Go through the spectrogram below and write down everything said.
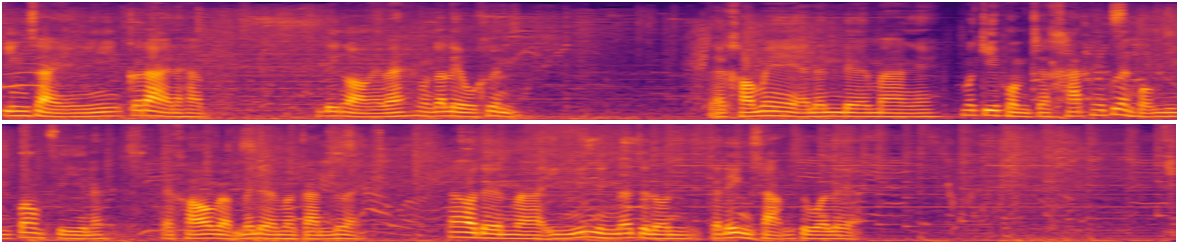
กิ้งใส่อย่างนี้ก็ได้นะครับดึงออกเห็นไหมมันก็เร็วขึ้น แต่เขาไม่อันนั้นเดินมาไง เมื่อกี้ผมจะคัดให้เพื่อนผมยิงป้อมฟรีนะ แต่เขาแบบไม่เดินมากันด้วย ถ้าเขาเดินมาอีกนิดนึงน่าจะโดนกระเด้งสามตัวเลยอะโอเค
